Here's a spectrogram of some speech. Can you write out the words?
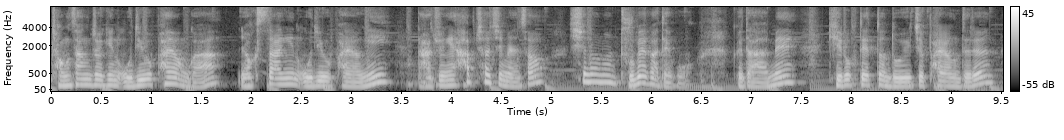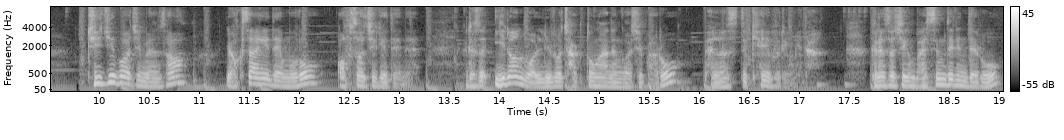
정상적인 오디오 파형과 역상인 오디오 파형이 나중에 합쳐지면서 신호는 두 배가 되고 그 다음에 기록됐던 노이즈 파형들은 뒤집어지면서 역상이 되므로 없어지게 되는 그래서 이런 원리로 작동하는 것이 바로 balanced 케이블입니다. 그래서 지금 말씀드린 대로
